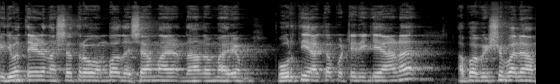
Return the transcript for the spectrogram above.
ഇരുപത്തേഴ് നക്ഷത്രവും ഒമ്പത് ദശാനാഥന്മാരും പൂർത്തിയാക്കപ്പെട്ടിരിക്കുകയാണ്. അപ്പോൾ വിഷുഫലം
